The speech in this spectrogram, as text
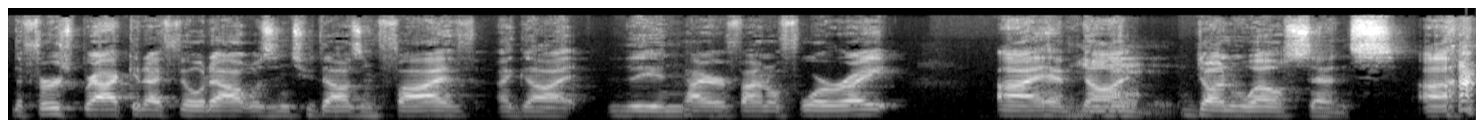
the first bracket I filled out was in 2005. I got the entire Final Four right. I have not Whoa. done well since. Uh,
